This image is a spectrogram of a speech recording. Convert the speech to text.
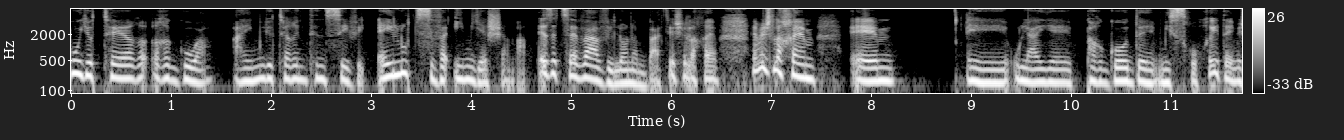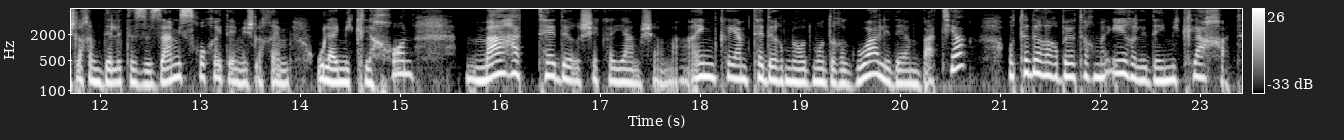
הוא יותר רגוע? האם הוא יותר אינטנסיבי? אילו צבעים יש שם? איזה צבע הווילון אמבטיה שלכם? האם יש לכם... אה, אה, אולי אה, פרגוד אה, מזכוכית, האם יש לכם דלת הזזה מזכוכית, האם יש לכם אולי מקלחון, מה התדר שקיים שם? האם קיים תדר מאוד מאוד רגוע על ידי אמבטיה, או תדר הרבה יותר מהיר על ידי מקלחת?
